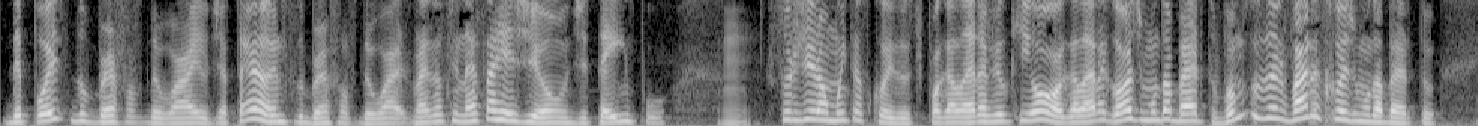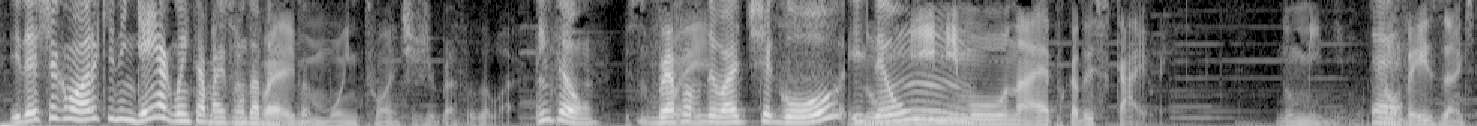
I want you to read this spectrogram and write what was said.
depois do Breath of the Wild, até antes do Breath of the Wild, mas assim, nessa região de tempo, Hum. surgiram muitas coisas. Tipo, a galera viu que, oh, a galera gosta de mundo aberto. Vamos fazer várias coisas de mundo aberto. E daí chega uma hora que ninguém aguenta mais Isso mundo foi aberto. muito antes de Breath of the Wild. Então, Isso Breath of the Wild chegou e no deu um. mínimo na época do Skyrim. No mínimo. É. Talvez antes.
